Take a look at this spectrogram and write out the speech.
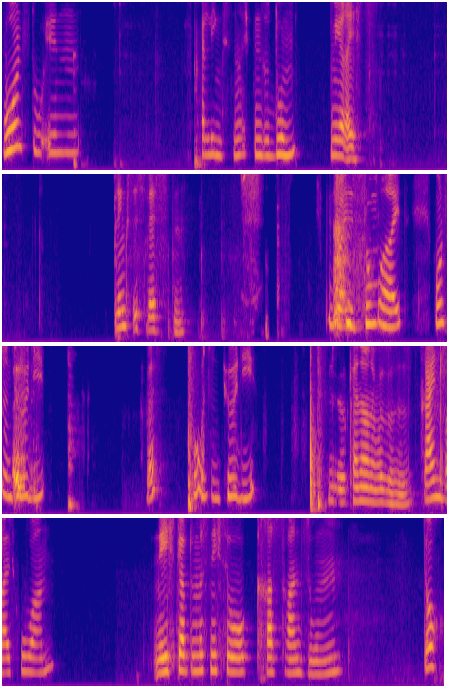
Wohnst du in. Ja, links, ne? Ich bin so dumm. Nee, rechts. Links ist Westen. Ich bin so eine Dummheit. Wohnst du in Tödi? Was? Wohnst du in Tödi? Nö, keine Ahnung, was das ist. Rheinwald-Hohn. Nee, ich glaube, du musst nicht so krass ranzoomen. Doch,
